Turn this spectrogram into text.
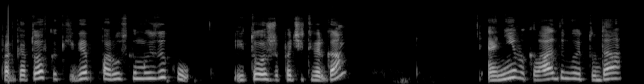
«Подготовка к ЕГЭ по русскому языку». И тоже по четвергам они выкладывают туда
